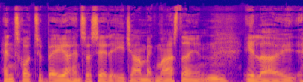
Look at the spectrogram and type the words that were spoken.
han trådte tilbage, og han så satte H.R. McMaster ind. Mm. Eller, øh, jeg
